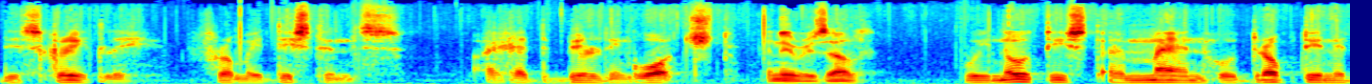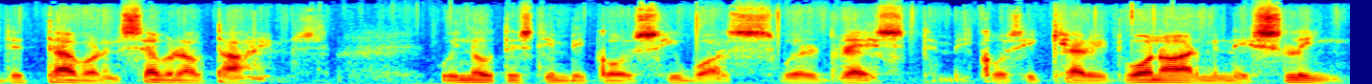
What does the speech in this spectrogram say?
discreetly, from a distance, I had the building watched. Any result? We noticed a man who dropped in at the tavern several times. We noticed him because he was well dressed, and because he carried one arm in a sling.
